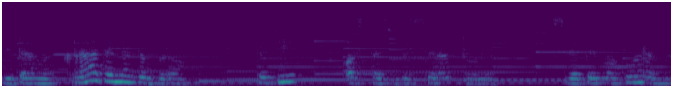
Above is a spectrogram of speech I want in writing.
дідами крадене добро, тоді остась би сиротою, святими горами.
